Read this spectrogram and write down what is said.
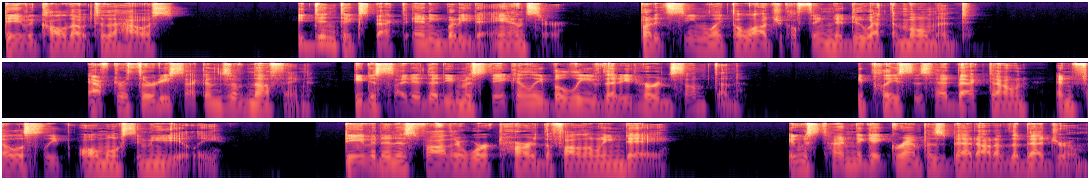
David called out to the house. He didn't expect anybody to answer, but it seemed like the logical thing to do at the moment. After 30 seconds of nothing, he decided that he'd mistakenly believed that he'd heard something. He placed his head back down and fell asleep almost immediately. David and his father worked hard the following day. It was time to get Grandpa's bed out of the bedroom,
